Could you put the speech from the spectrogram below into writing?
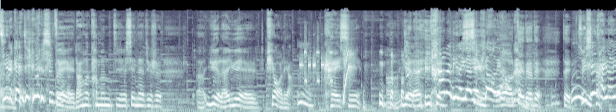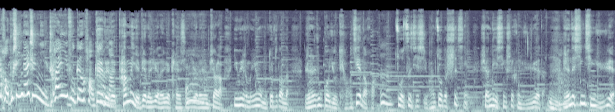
接着干这个十足？对，然后他们这现在就是，呃，越来越漂亮，嗯，开心啊，越来越 他们变得越来越漂亮对对对对，所以你身材越来越好，不是应该是你穿衣服更好看吗？对对对，他们也变得越来越开心，越来越漂亮。因为什么？因为我们都知道了，人如果有条件的话，嗯，做自己喜欢做的事情，实际上内心是很愉悦的。嗯，人的心情愉悦，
